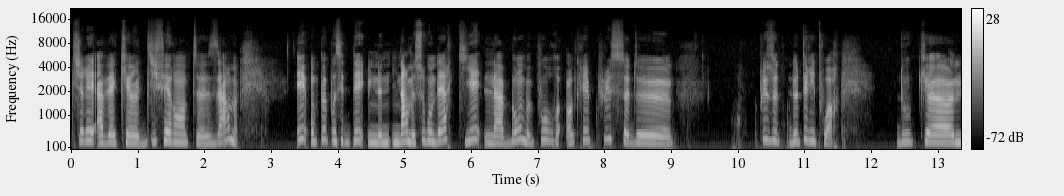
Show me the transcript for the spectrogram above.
tirer avec euh, différentes armes. Et on peut posséder une, une arme secondaire qui est la bombe pour ancrer plus de, plus de, territoire. Donc euh,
